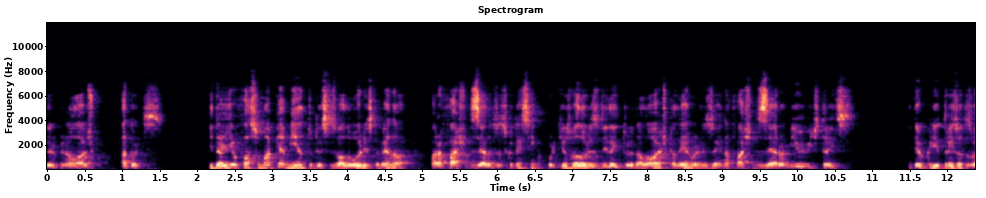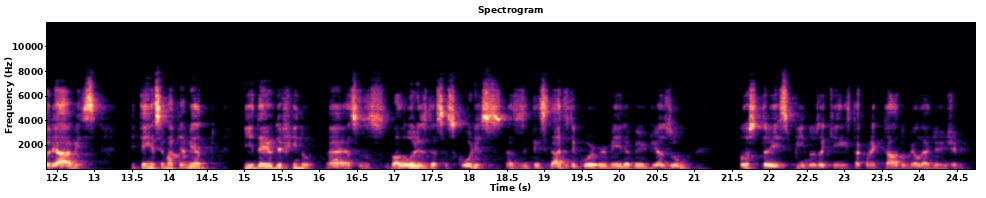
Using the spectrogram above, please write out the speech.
ler pinológico A2. E daí eu faço o um mapeamento desses valores, tá vendo? Ó, para a faixa de 0 a 255, porque os valores de leitura analógica, lembra? Eles vêm na faixa de 0 a 1023. E daí eu crio três outras variáveis que têm esse mapeamento, e daí eu defino né, esses valores dessas cores, essas intensidades de cor vermelha, verde e azul, nos três pinos aqui que está conectado o meu LED RGB.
